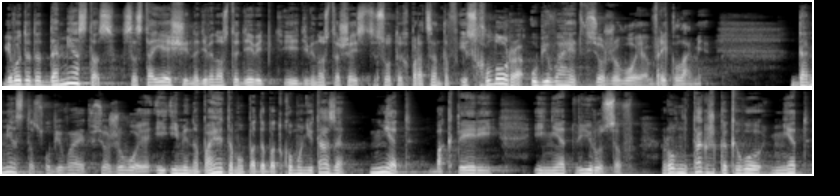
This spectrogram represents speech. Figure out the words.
И вот этот доместос, состоящий на 99,96% из хлора, убивает все живое в рекламе. Доместос убивает все живое, и именно поэтому под ободком унитаза нет бактерий и нет вирусов. Ровно так же, как его нет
